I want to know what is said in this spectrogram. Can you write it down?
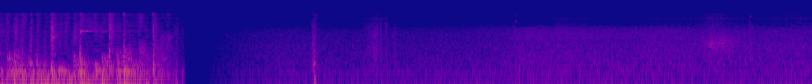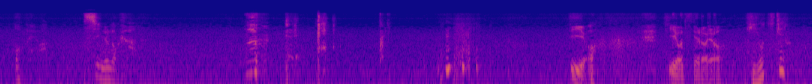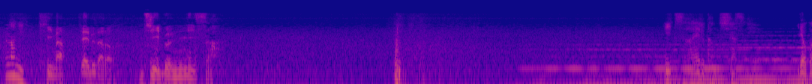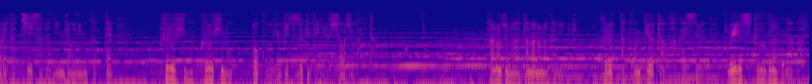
俺は死ぬのか。ティオ気をつけろよ。気をつける？何？に決まってるだろ自分にさ。いつ会えるかも知らずに、汚れた小さな人形に向かって、来る日も来る日も僕を呼び続けている少女がいた。彼女の頭の中に狂ったコンピューターを破壊するウイルスプログラムがあり、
